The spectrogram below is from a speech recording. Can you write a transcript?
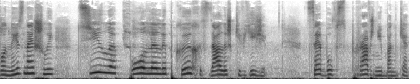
вони знайшли ціле поле липких залишків їжі. Це був справжній банкет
